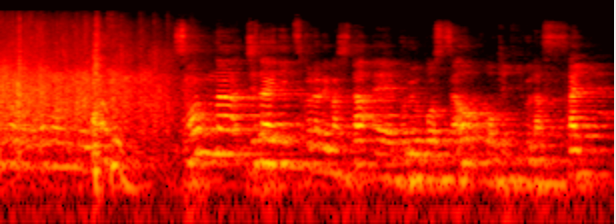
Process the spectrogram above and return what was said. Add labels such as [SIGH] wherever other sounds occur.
そんな時代に作られました、えー、ブルーポスターをお聴きください。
